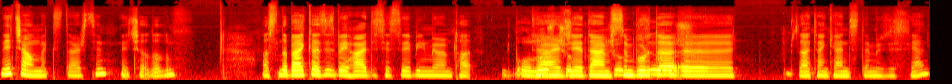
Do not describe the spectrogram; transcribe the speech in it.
Ne çalmak istersin? Ne çalalım? Aslında belki Aziz Bey hadisesi bilmiyorum ta, olur, tercih çok, eder misin? Çok Burada e, zaten kendisi de müzisyen.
